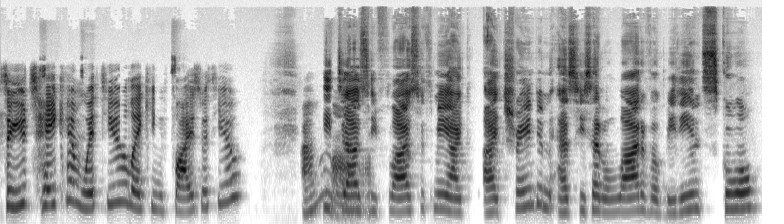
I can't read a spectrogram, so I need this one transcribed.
So you take him with you, like he flies with you. Oh. He does. He flies with me. I I trained him as he's had a lot of obedience school.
